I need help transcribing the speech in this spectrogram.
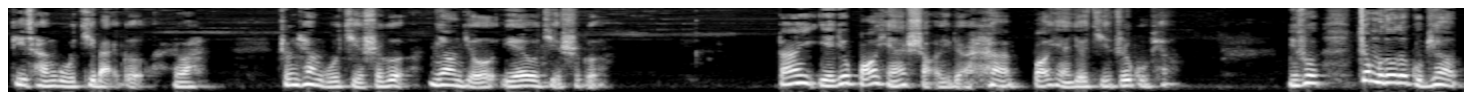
地产股几百个是吧？证券股几十个，酿酒也有几十个，当然也就保险少一点，保险就几只股票。你说这么多的股票，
